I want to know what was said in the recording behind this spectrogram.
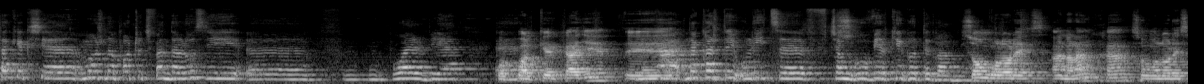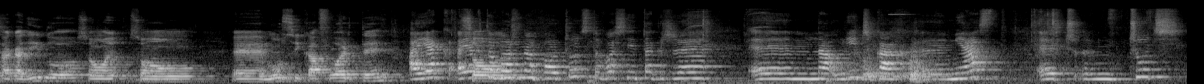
tak jak się można poczuć w Andaluzji, e, w, Huelbie, Por e, cualquier calle eh, na, na każdej ulicy w ciągu Wielkiego Tygodnia. son olores a naranja, son olores a son, son eh, música fuerte, A jak, a jak Są- to można poczuć? To właśnie tak, że em, na uliczkach e, miast e, czuć e,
